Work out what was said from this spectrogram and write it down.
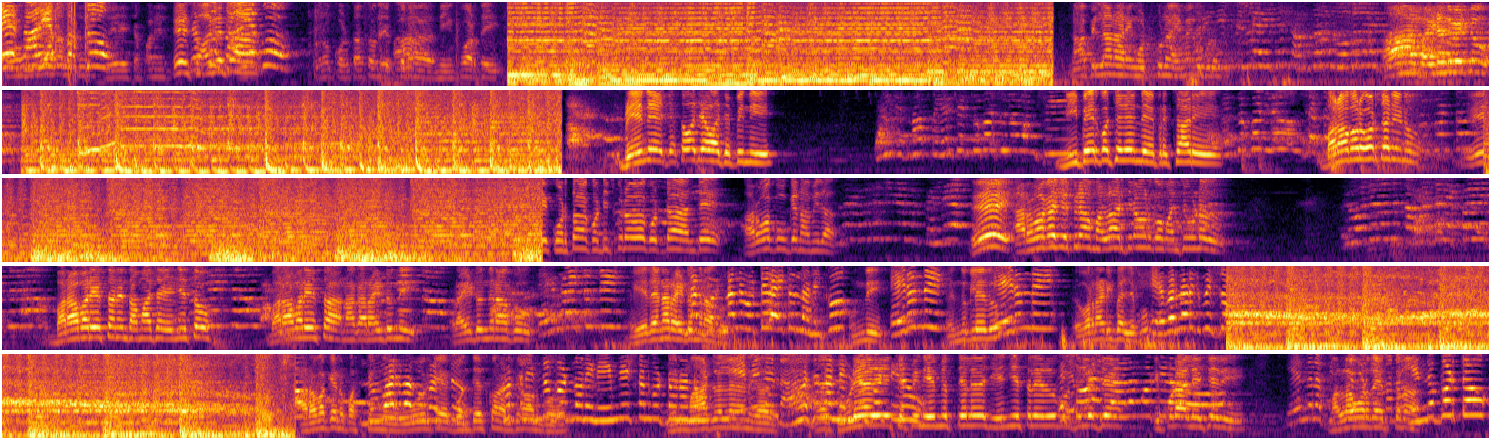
ఏ, సారీ నీకు పడతాయి. నా పిల్ల నా నేను కొట్టుకున్నా ఏమైంది ఇప్పుడు? ఆ, బయట పెట్టు. ఇప్పుడు ఏంది చేస్తావా చేయవా చెప్పింది? నా పేరుకి ఎందుకు వస్తున్నావు వంశీ? నీ పేరుకి వచ్చేది ఏంది ప్రతిసారి? బరాబర్ కొడతా నేను. కొడతా కొట్టించుకున్నావా? కొట్టా అంతే. అరవకు ఊకే నా మీద. ఏ అరవగా చెప్పినా మళ్ళా అరిచినావు అనుకో మంచిగా ఉండదు. బరాబర్ చేస్తా నేను తమాషా ఏం చేస్తావు? బరాబర్ చేస్తా నాకు ఆ రైట్ ఉంది. రైట్ ఉంది నాకు. ఏదైనా రైట్ ఉంది నాకు నాకు. నన్ను కొట్టే రైట్ ఉందా నీకు? ఉంది. ఏడుంది? ఎందుకు లేదు? ఏడుంది? ఎవరిని అడిగి చెప్పు. ఎవరిని అడిగిపిస్తావు? అరవకే నువ్వు ఫస్ట్ నువ్వు అరవకు ఊరికే first. గొంతేసుకొని అసలు ఎందుకు కొట్టినావు? నేను ఏం కొట్టినావు. అసలు నన్ను ఎందుకు కొట్టినావు? చెప్పింది ఏం చెప్తలేదు ఏం చేస్తలేదు ఇప్పుడు ఆ లేచేది మళ్ళా కూడా చెప్తున్నా. ఎందుకు కొడతావు?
